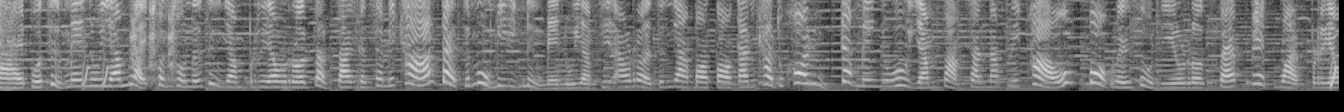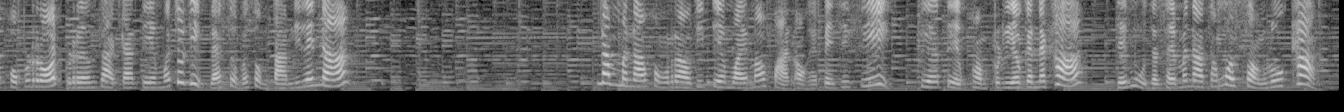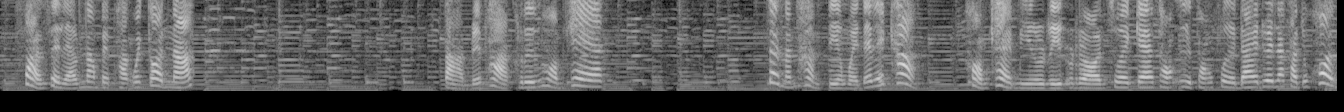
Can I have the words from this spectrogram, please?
ให้พูดถึงเมนูยำหลายคนคงนึกถึงยำเปรี้ยวรสจัดจานกันใช่ไหมคะ แต่จมูกมีอีกหนึ่งเมนูยำที่อร่อยจนอยากบอกต่อกันค่ะทุกคน กับเมนูยำสามชั้นน้ำพริกเผา บอกเลยสูตรนี้รสแซ่บเผ็ดหวานเปรี้ยวครบรส เริ่มจากการเตรียมวัตถุดิบและส่วนผสมตามนี้เลยนะนำมะนาวของเราที่เตรียมไว้มาฝานออกให้เป็นซี่ๆเพื่อเตรียมความเปรี้ยวกันนะคะ เจ๊หมูจะใช้มะนาวทั้งหมด 2 ลูกค่ะ ฝานเสร็จแล้วนำไปพักไว้ก่อนนะ ตามด้วยผ่าครึ่งหอมแขก จากนั้นหั่นเตรียมไว้ได้เลยค่ะ หอมแขกมีฤทธิ์ร้อนช่วยแก้ท้องอืดท้องเฟ้อได้ด้วยนะคะ ทุกคน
